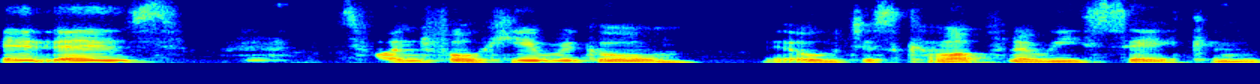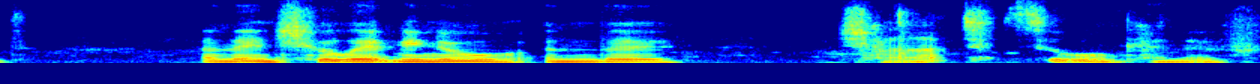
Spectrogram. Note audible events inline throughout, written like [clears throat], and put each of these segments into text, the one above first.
it is. It's wonderful. Here we go. It'll just come up in a wee second, and then she'll let me know in the chat. So kind of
